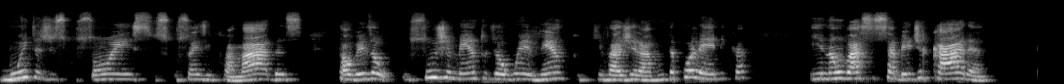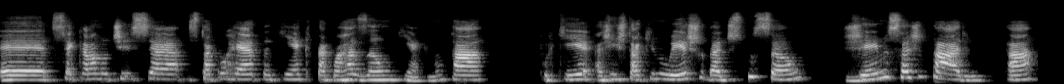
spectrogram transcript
Muitas discussões, discussões inflamadas, talvez o, surgimento de algum evento que vai gerar muita polêmica e não vai se saber de cara é, se aquela notícia está correta, quem é que está com a razão, quem é que não está, porque a gente está aqui no eixo da discussão gêmeo-sagitário, tá?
